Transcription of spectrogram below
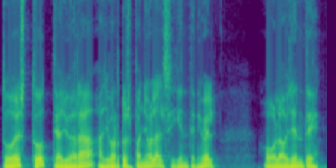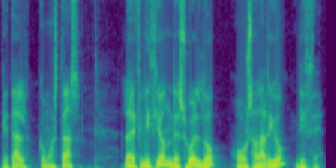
Todo esto te ayudará a llevar tu español al siguiente nivel. Hola oyente, ¿qué tal? ¿Cómo estás? La definición de sueldo o salario dice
